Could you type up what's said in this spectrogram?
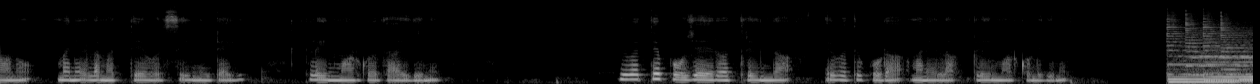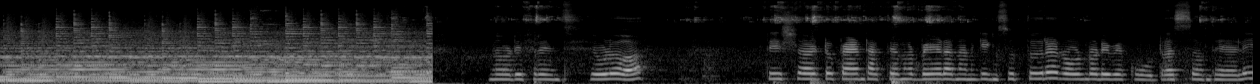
ನಾನು ಮನೆಯೆಲ್ಲ ಮತ್ತೆ ಒರೆಸಿ ನೀಟಾಗಿ ಕ್ಲೀನ್ ಮಾಡ್ಕೋತಾ ಇದ್ದೀನಿ. ಇವತ್ತೇ ಪೂಜೆ ಇರೋದ್ರಿಂದ ಇವತ್ತು ಕೂಡ ಮನೆಯೆಲ್ಲ ಕ್ಲೀನ್ ಮಾಡ್ಕೊಂಡಿದ್ದೀನಿ. ನೋಡಿ ಫ್ರೆಂಡ್ಸ್, ಇವಳು ಟೀ ಶರ್ಟು ಪ್ಯಾಂಟ್ ಹಾಕ್ತೀವಿ ಅಂದರೆ ಬೇಡ, ನನಗೆ ಹಿಂಗೆ ಸುತ್ತಿದ್ರೆ ರೌಂಡ್ ಹೊಡಿಬೇಕು, ಡ್ರೆಸ್ ಅಂತ ಹೇಳಿ,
